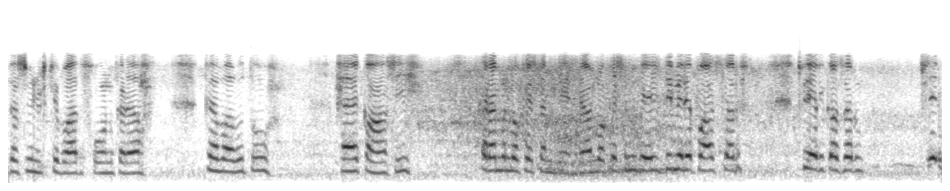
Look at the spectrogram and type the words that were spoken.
दस मिनट के बाद फ़ोन करा। क्या बाबू तू है कहाँ सी? करा मैं लोकेशन भेज रहा। लोकेशन भेज दी मेरे पास सर। फिर का सर फिर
